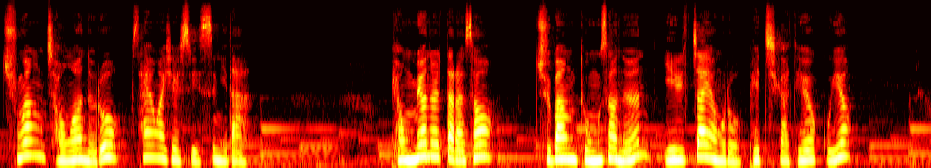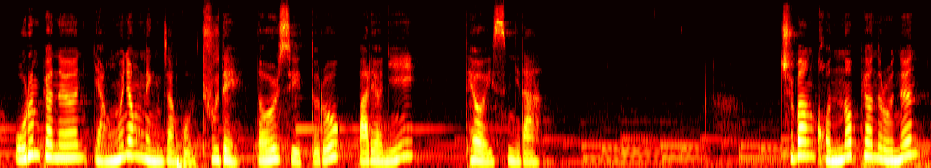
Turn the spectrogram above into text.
중앙 정원으로 사용하실 수 있습니다. 벽면을 따라서 주방 동선은 일자형으로 배치가 되었고요. 오른편은 양문형 냉장고 두 대 넣을 수 있도록 마련이 되어 있습니다. 주방 건너편으로는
